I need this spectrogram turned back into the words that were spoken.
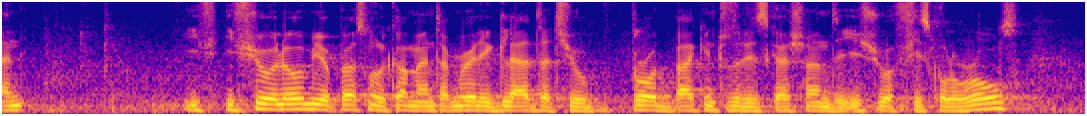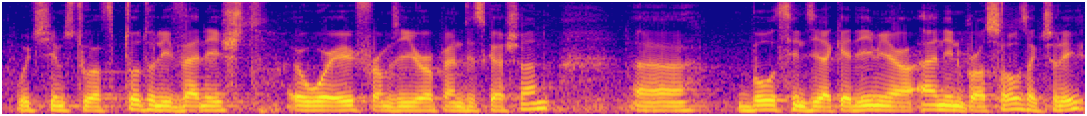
And if, if, you allow me a personal comment, I'm really glad that you brought back into the discussion the issue of fiscal rules, which seems to have totally vanished away from the European discussion, uh, both in the academia and in Brussels, actually.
